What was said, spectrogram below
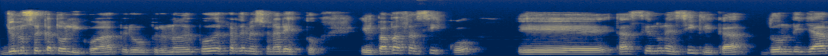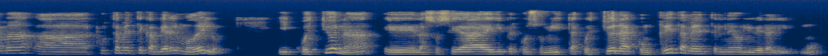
yo no soy católico, ¿ah? pero, pero no puedo dejar de mencionar esto. El Papa Francisco eh, está haciendo una encíclica donde llama a justamente cambiar el modelo y cuestiona eh, las sociedades hiperconsumistas, cuestiona concretamente el neoliberalismo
